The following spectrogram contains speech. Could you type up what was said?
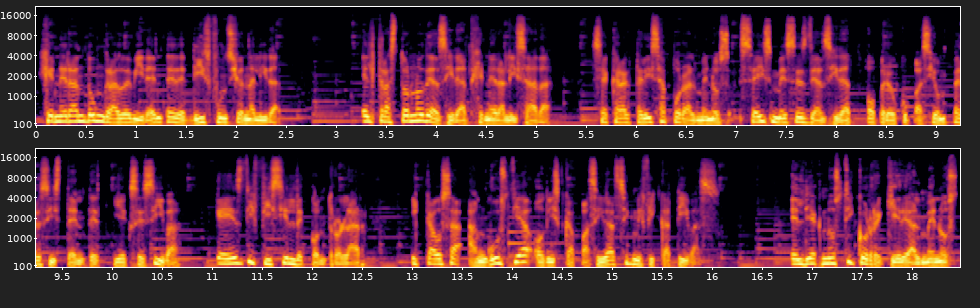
generando un grado evidente de disfuncionalidad. El trastorno de ansiedad generalizada se caracteriza por al menos seis meses de ansiedad o preocupación persistente y excesiva que es difícil de controlar y causa angustia o discapacidad significativas. El diagnóstico requiere al menos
